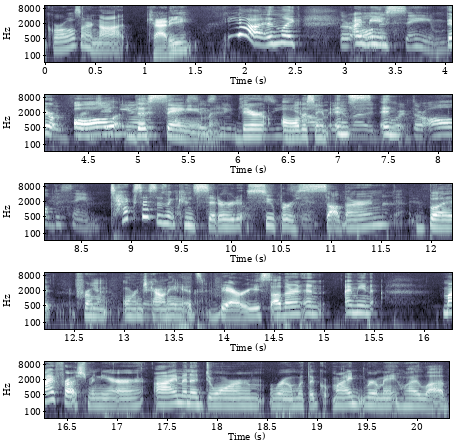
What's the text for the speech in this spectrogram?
girls are not. catty. Yeah, and like, They're I all mean, the same. they're The all Virginia, the Texas, same. New They're Jersey, all the same. And Alabama, and- Geor- they're all the same. Texas isn't considered super southern, but from Yeah, Orange very County, it's very southern. And I mean, my freshman year, I'm in a dorm room with a, my roommate who I love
